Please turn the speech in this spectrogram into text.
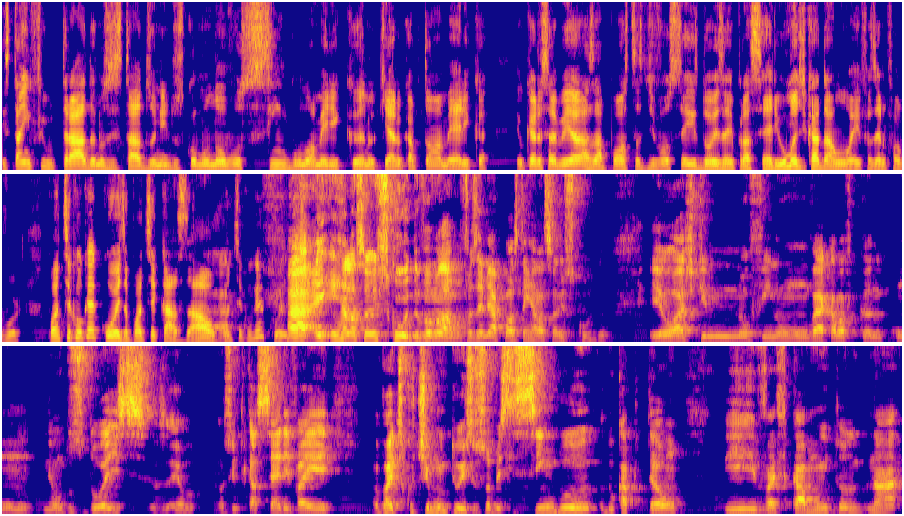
está infiltrado nos Estados Unidos como o novo símbolo americano que era o Capitão América eu quero saber as apostas de vocês dois aí pra série. Uma de cada um aí, fazendo favor. Pode ser qualquer coisa, pode ser casal, ah. pode ser qualquer coisa. Ah, em relação ao escudo, vamos lá, vou fazer minha aposta em relação ao escudo. Eu acho que no fim não vai acabar ficando com nenhum dos dois. Eu, eu sinto que a série vai, vai discutir muito isso, sobre esse símbolo do capitão, e vai ficar muito, na,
